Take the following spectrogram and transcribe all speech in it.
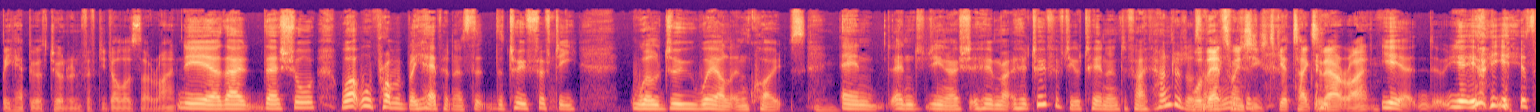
be happy with two hundred and fifty dollars, though, right? Yeah, they they're sure. What will probably happen is that the two fifty will do well in quotes, Mm-hmm. and and you know her her two fifty will turn into five hundred or Well, something. that's when she is- get, takes it out, right? Yeah, yeah, yes.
